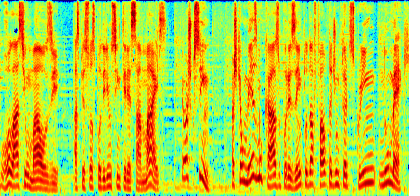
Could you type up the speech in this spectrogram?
rolasse um mouse, as pessoas poderiam se interessar mais? Eu acho que sim. Acho que é o mesmo caso, por exemplo, da falta de um touchscreen no Mac,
